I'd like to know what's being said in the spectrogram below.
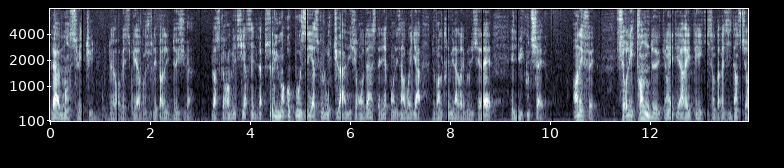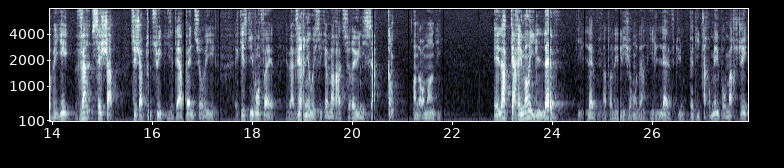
La mensuétude de Robespierre, dont je vous ai parlé le 2 juin, lorsque Robespierre s'était absolument opposé à ce que l'on tuât les Girondins, c'est-à-dire qu'on les envoya devant le tribunal révolutionnaire, elle lui coûte cher. En effet, sur les 32 qui ont été arrêtés, qui sont en résidence surveillée, 20 s'échappent. S'échappent tout de suite, ils étaient à peine surveillés. Et qu'est-ce qu'ils vont faire? Eh bien, Vergniaud et ses camarades se réunissent à Caen, en Normandie. Et là, carrément, ils lèvent, ils lèvent, vous entendez les Girondins, ils lèvent une petite armée pour marcher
